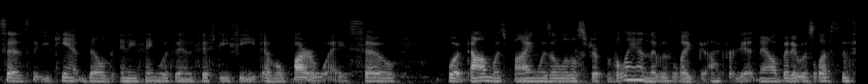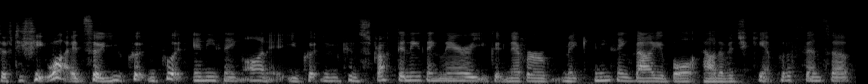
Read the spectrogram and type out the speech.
says that you can't build anything within 50 feet of a waterway. So what Don was buying was a little strip of land that was like, I forget now, but it was less than 50 feet wide. So you couldn't put anything on it. You couldn't construct anything there. You could never make anything valuable out of it. You can't put a fence up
